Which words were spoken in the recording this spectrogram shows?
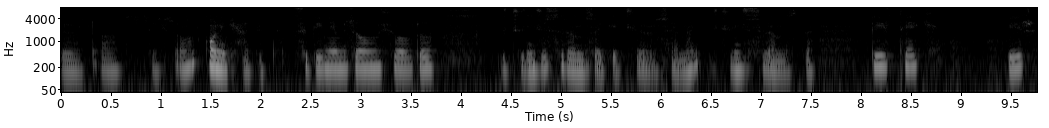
4, 6, 8, 10, 12 adet sık iğnemiz olmuş oldu. Üçüncü sıramıza geçiyoruz hemen. Üçüncü sıramızda bir tek bir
